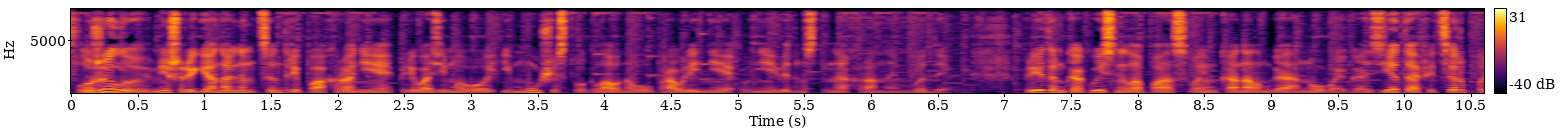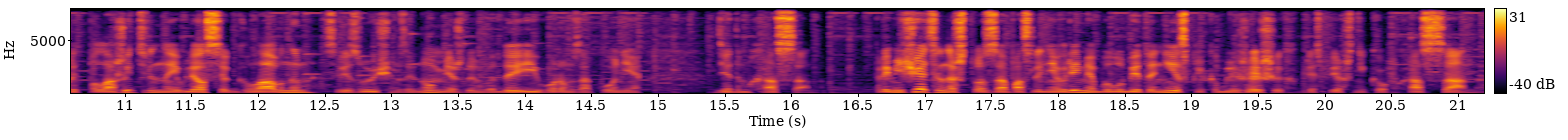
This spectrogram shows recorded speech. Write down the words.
служил в межрегиональном центре по охране перевозимого имущества Главного управления вневедомственной охраны МВД. При этом, как выяснила по своим каналам «Новая газета», офицер предположительно являлся главным связующим звеном между МВД и вором в законе дедом Хасаном. Примечательно, что за последнее время было убито несколько ближайших приспешников Хасана.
